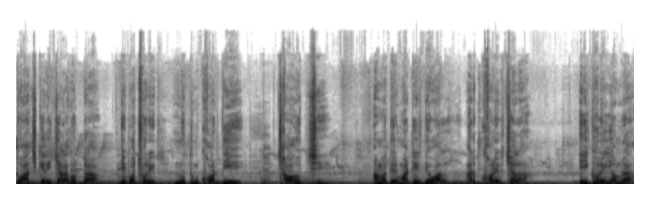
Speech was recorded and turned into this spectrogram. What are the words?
তো আজকের এই চালাঘরটা এবছরের নতুন খড় দিয়ে ছাওয়া হচ্ছে। আমাদের মাটির দেওয়াল আর খড়ের চালা। এই ঘরেই আমরা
